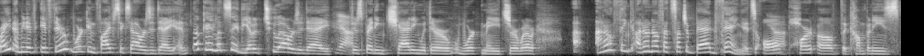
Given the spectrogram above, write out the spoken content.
Right? I mean, if, if they're working five, six hours a day, and okay, let's say the other two hours a day, Yeah. they're spending chatting with their workmates or whatever. I, I don't think I don't know if that's such a bad thing. It's all Yeah. part of the company's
